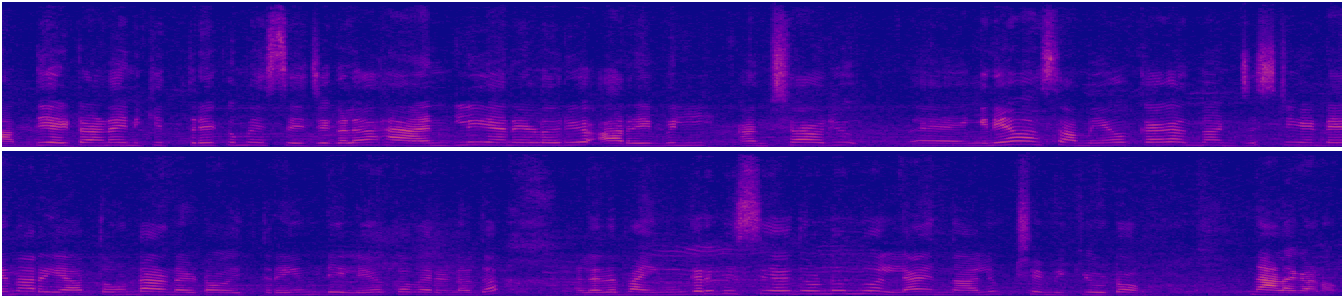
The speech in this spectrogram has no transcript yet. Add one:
ആദ്യമായിട്ടാണ് എനിക്ക് ഇത്രയൊക്കെ മെസ്സേജുകൾ ഹാൻഡിൽ ചെയ്യാനുള്ള ഒരു അറിവിൽ എന്നുവെച്ചാൽ ഒരു എങ്ങനെയാ സമയമൊക്കെ ഒന്ന് അഡ്ജസ്റ്റ് ചെയ്യേണ്ടതെന്ന് അറിയാത്തതുകൊണ്ടാണ് കേട്ടോ ഇത്രയും ഡിലേ ഒക്കെ വരണത്. അല്ലാതെ ഭയങ്കര ബിസി ആയതുകൊണ്ടൊന്നുമല്ല എന്നാലും ക്ഷമിക്കൂ കേട്ടോ. നാളെ കാണാം.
